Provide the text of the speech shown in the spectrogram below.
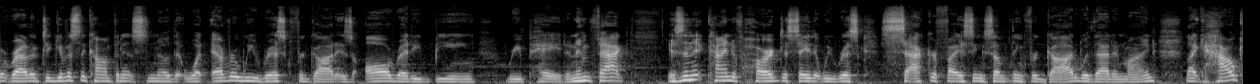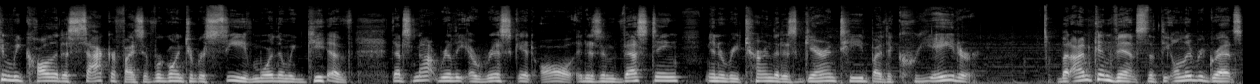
but rather to give us the confidence to know that whatever we risk for God is already being repaid. And in fact, isn't it kind of hard to say that we risk sacrificing something for God with that in mind? Like, how can we call it a sacrifice if we're going to receive more than we give? That's not really a risk at all. It is investing in a return that is guaranteed by the Creator but I'm convinced that the only regrets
